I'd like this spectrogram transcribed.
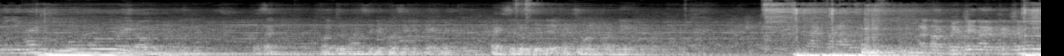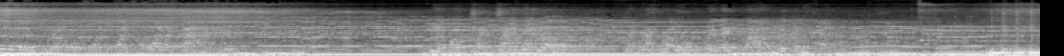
ตรีท่านโอ้ยน้องกษัตริย์ขอตัวมาเสด็จพ่อเสด็จแม่ไปไปสรุปเดี๋ยวพระชนตอนนี้อาตามเป็นเช่นนั้นก็เชิญ พระองค์ไปเล่นมาเป็นต้น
